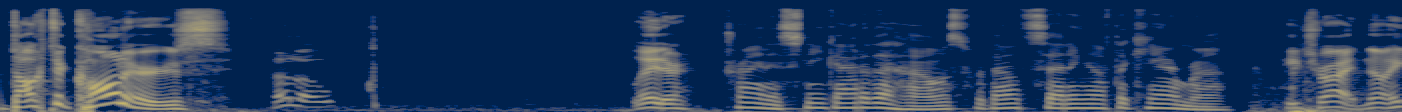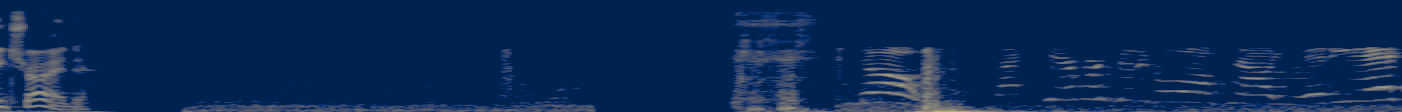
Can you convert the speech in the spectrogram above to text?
Dr. Connors. Hello. Later. Trying to sneak out of the house without setting off the camera. He tried. No, he tried. No, that camera's gonna go off now, you idiot!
